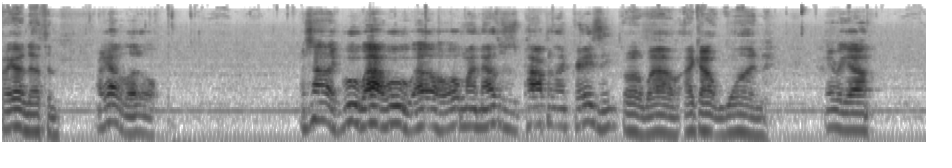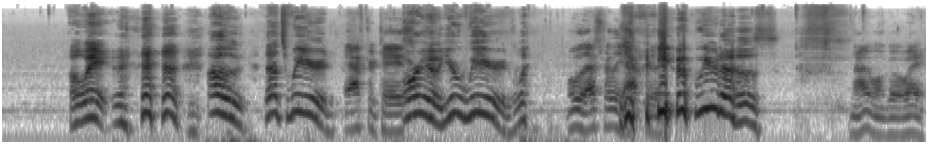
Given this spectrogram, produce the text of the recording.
I got nothing. I got a little. It's not like woo wow woo oh oh my mouth is popping like crazy. Oh wow, I got one. There we go. Oh wait. oh, that's weird. Aftertaste. Oreo, you're weird. What? oh, that's really after. you're weirdos. now it won't go away.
